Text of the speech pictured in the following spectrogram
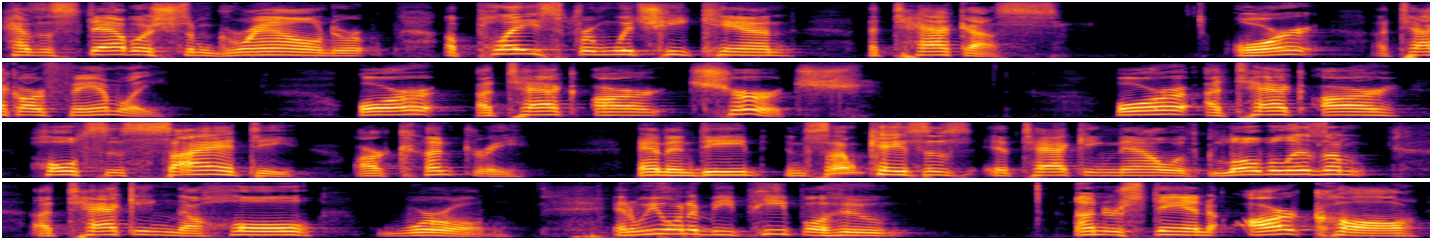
has established some ground or a place from which he can attack us or attack our family or attack our church or attack our whole society, our country, and indeed, in some cases, attacking now with globalism, attacking the whole world. And we want to be people who understand our call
